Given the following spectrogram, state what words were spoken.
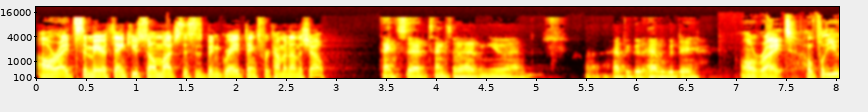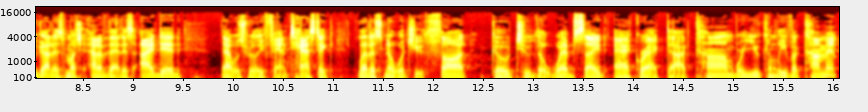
All right, Samir, thank you so much. This has been great. Thanks for coming on the show. Thanks, Jed. Thanks for having you, and uh, have a good have a good day. All right. Hopefully, you got as much out of that as I did. That was really fantastic. Let us know what you thought. Go to the website, accrac.com, where you can leave a comment.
